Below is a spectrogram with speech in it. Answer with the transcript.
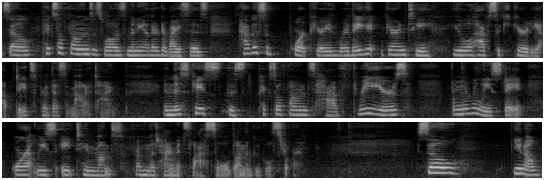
So Pixel phones, as well as many other devices, have a support period where they guarantee you will have security updates for this amount of time. In this case, the Pixel phones have three years from the release date or at least 18 months from the time it's last sold on the Google Store. So, you know,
